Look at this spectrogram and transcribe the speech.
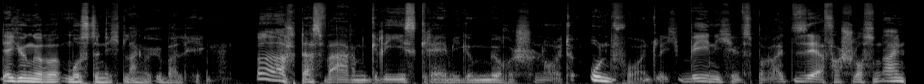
Der Jüngere musste nicht lange überlegen. Ach, das waren griesgrämige, mürrische Leute, unfreundlich, wenig hilfsbereit, sehr verschlossen, ein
